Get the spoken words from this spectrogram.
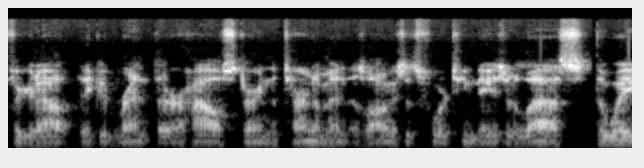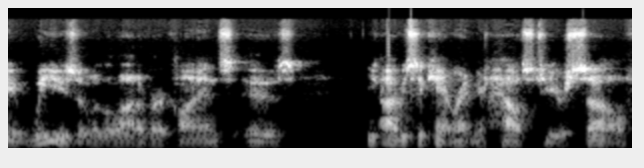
figured out they could rent their house during the tournament as long as it's 14 days or less. The way we use it with a lot of our clients is you obviously can't rent your house to yourself.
